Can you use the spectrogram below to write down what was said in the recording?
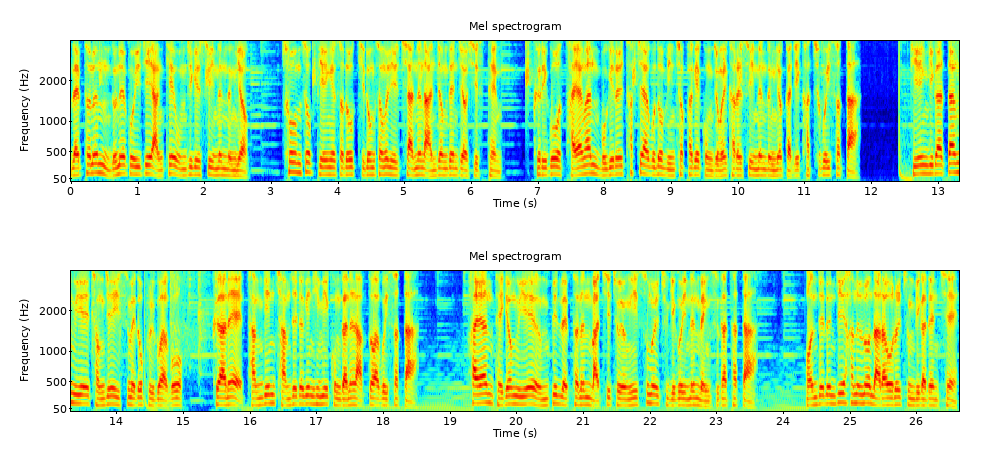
랩터는 눈에 보이지 않게 움직일 수 있는 능력, 초음속 비행에서도 기동성을 잃지 않는 안정된 제어 시스템, 그리고 다양한 무기를 탑재하고도 민첩하게 공중을 가를 수 있는 능력까지 갖추고 있었다. 비행기가 땅 위에 정지해 있음에도 불구하고 그 안에 담긴 잠재적인 힘이 공간을 압도하고 있었다. 하얀 배경 위의 은빛 랩터는 마치 조용히 숨을 죽이고 있는 맹수 같았다. 언제든지 하늘로 날아오를 준비가 된 채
